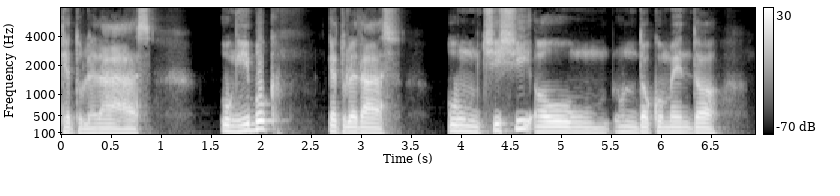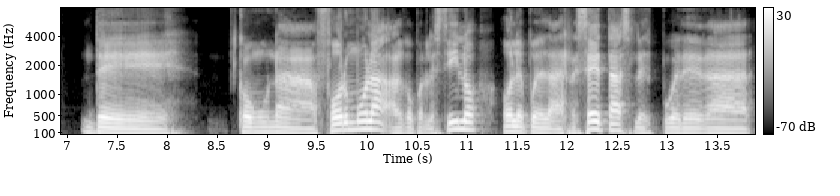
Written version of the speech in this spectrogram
que tú le das un ebook, que tú le das un chichi o un documento de con una fórmula, algo por el estilo, o le puede dar recetas, le puede dar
